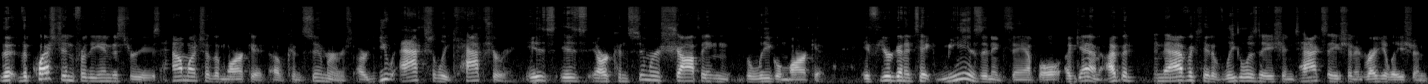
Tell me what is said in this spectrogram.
the, the question for the industry is how much of the market of consumers are you actually capturing? Is is are consumers shopping the legal market? If you're going to take me as an example again i've been an advocate of legalization taxation and regulation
